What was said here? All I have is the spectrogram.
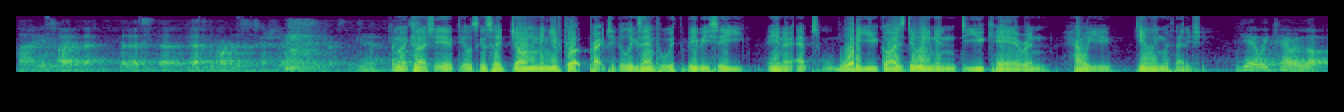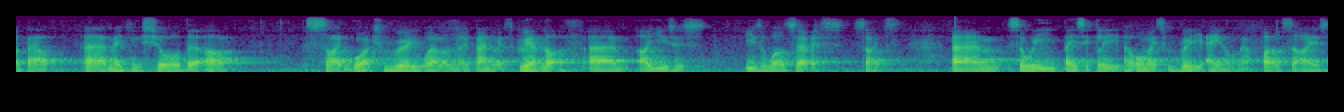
uh, in spite of that? But that's the that's the part of this discussion that I think is interesting. Yeah. Can I, can I actually, I was going to say, John, I mean, you've got practical example with the BBC, you know, apps. What are you guys doing and do you care and how are you dealing with that issue? Yeah, we care a lot about uh, making sure that our site works really well on low bandwidth. We have a lot of um, our users use the world service sites. Um, so we basically are almost really anal about file size,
